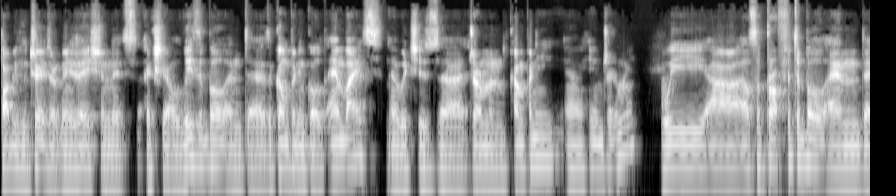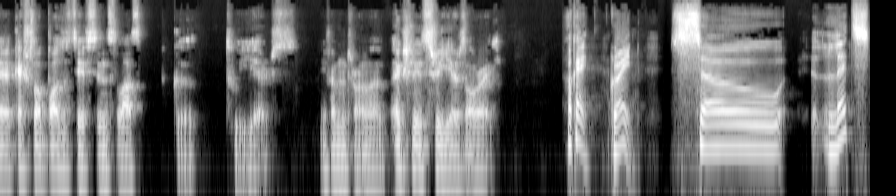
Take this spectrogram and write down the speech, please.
publicly traded organization, it's actually all visible. And uh, the company called uh, which is a German company here in Germany, we are also profitable and cash flow positive since the last two years, if I'm not wrong. Actually, it's three years already. Okay, great. So let's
